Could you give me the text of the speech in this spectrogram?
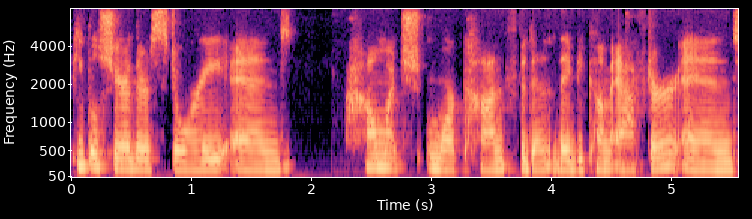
people share their story and how much more confident they become after. And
